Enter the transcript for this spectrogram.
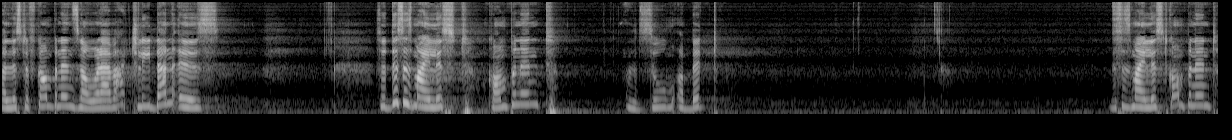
a list of components. Now what I've actually done is, so this is my list component. I'll zoom a bit. This is my list component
